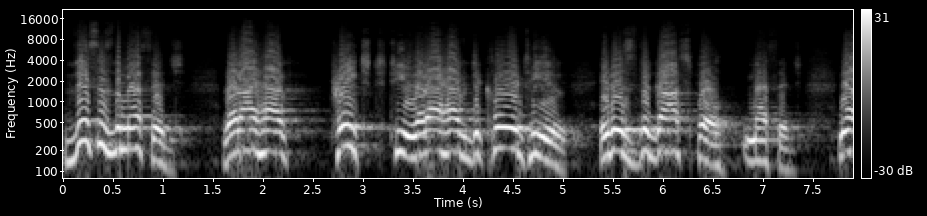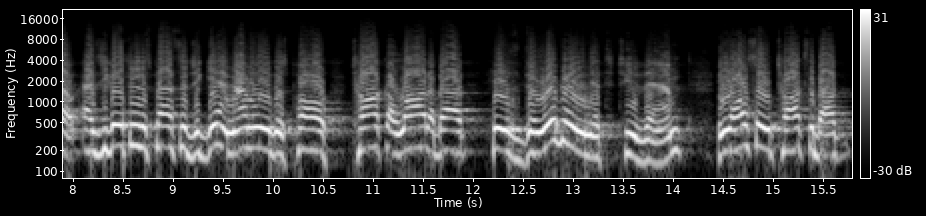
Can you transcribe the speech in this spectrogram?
This is the message that I have preached to you, that I have declared to you. It is the gospel message. Now, as you go through this passage again, not only does Paul talk a lot about his delivering it to them, he also talks about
